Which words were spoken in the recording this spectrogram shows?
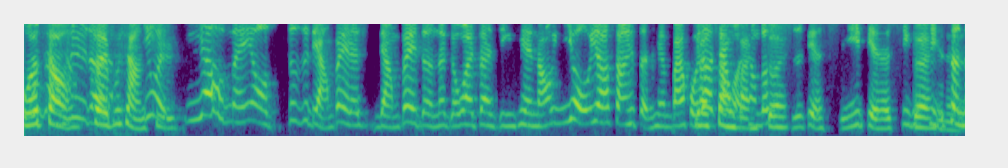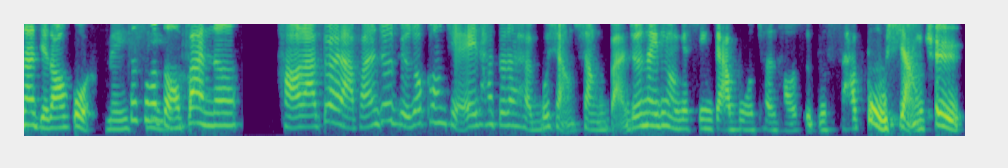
不想去的，哦、对，不想去，因为又没有就是两倍的两倍的那个外站津贴，然后又要上一整天班，回到家晚上都十点十一点的，新新圣诞节都要过，没这说怎么办呢？好啦，对啦，反正就是比如说空姐 A，她真的很不想上班，就是那一天有一个新加坡称好死不死，她不想去，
